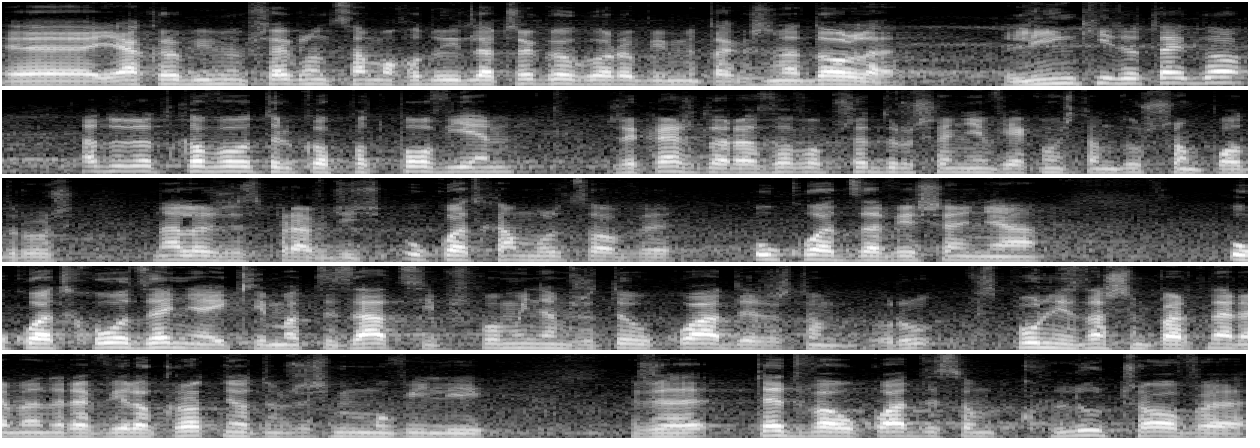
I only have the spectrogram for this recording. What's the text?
e, jak robimy przegląd samochodu i dlaczego go robimy także na dole. Linki do tego, a dodatkowo tylko podpowiem, że każdorazowo przed ruszeniem w jakąś tam dłuższą podróż należy sprawdzić układ hamulcowy, układ zawieszenia, układ chłodzenia i klimatyzacji. Przypominam, że te układy, zresztą wspólnie z naszym partnerem NRF wielokrotnie o tym żeśmy mówili, że te dwa układy są kluczowe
